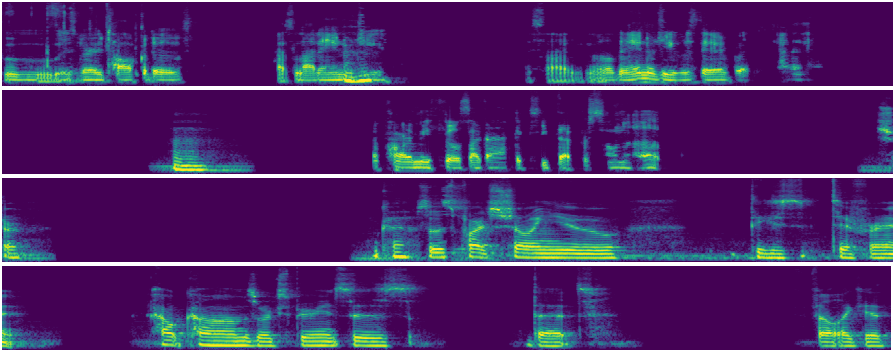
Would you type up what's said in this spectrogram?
who is very talkative, has a lot of energy. It's like, well, the energy was there, but I don't know. Mhm. a part of me feels like I have to keep that persona up. Sure. Okay, so this part's showing you these different outcomes or experiences that felt like it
